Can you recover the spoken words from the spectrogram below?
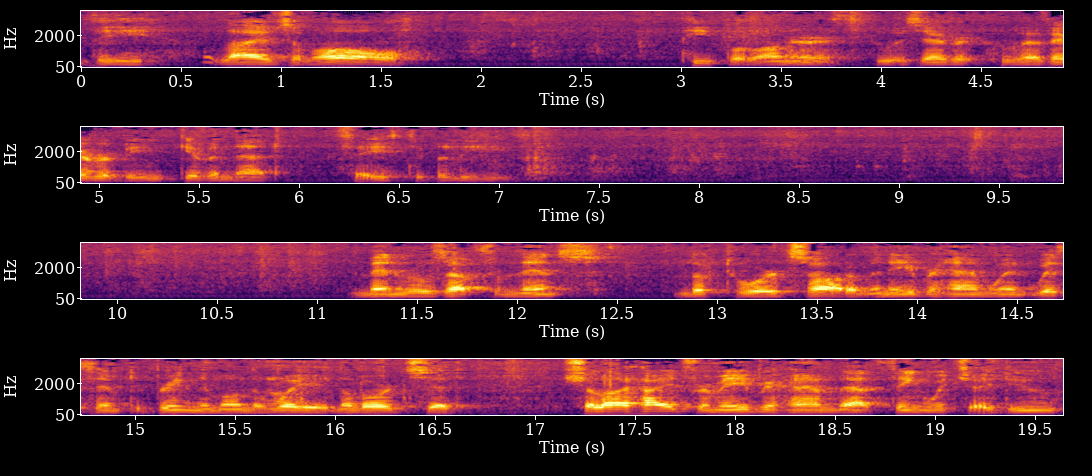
the lives of all people on earth who, has ever, who have ever been given that faith to believe. The men rose up from thence, looked toward Sodom, and Abraham went with them to bring them on the way. And the Lord said, Shall I hide from Abraham that thing which I do?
